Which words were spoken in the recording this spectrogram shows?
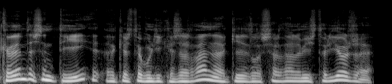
Acabem de sentir aquesta bonica sardana, que és la sardana misteriosa.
